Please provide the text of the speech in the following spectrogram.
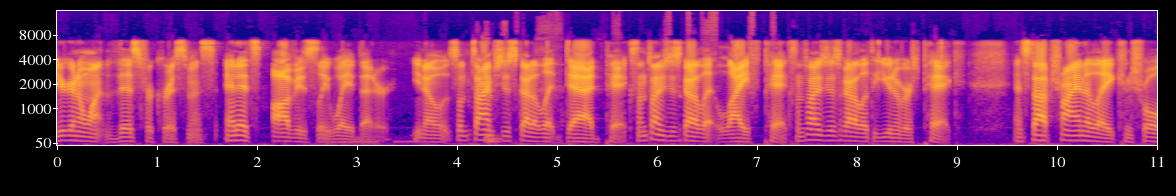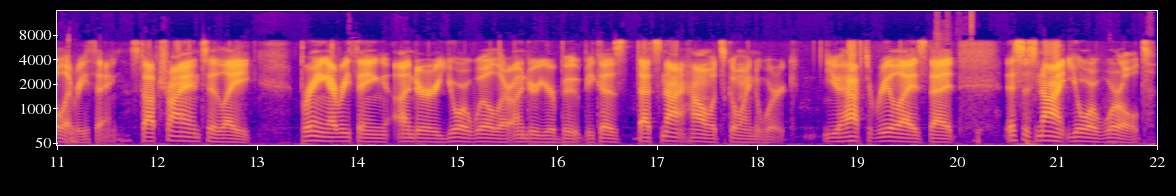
You're going to want this for Christmas." And it's obviously way better. You know, sometimes you just got to let dad pick. Sometimes you just got to let life pick. Sometimes you just got to let the universe pick. And stop trying to like control everything. Stop trying to like bring everything under your will or under your boot because that's not how it's going to work you have to realize that this is not your world.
